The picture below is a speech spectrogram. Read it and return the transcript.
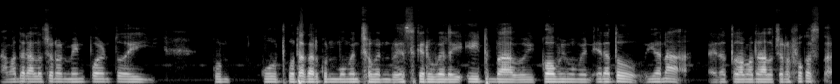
আমাদের আলোচনার মেইন পয়েন্ট তো এই কোন কোথাকার কোন মুভমেন্ট ছবেন এসকে রুবেল এই এইট বা ওই কমি মুভমেন্ট এরা তো ইয়া না এরা তো আমাদের আলোচনার ফোকাস না।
